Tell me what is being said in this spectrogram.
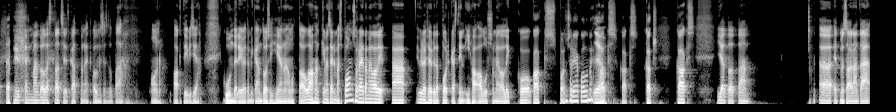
nyt mä oon tuolla statsit katsonut, että 300 on aktiivisia kuuntelijoita, mikä on tosi hienoa, mutta ollaan hankkimassa enemmän sponsoreita. Meillä oli äh, podcastin ihan alussa, meillä oli ko- kaksi sponsoria, kolme? Joo. Kaksi, kaksi Kaksi. kaksi. Ja tota, että me saadaan tämä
